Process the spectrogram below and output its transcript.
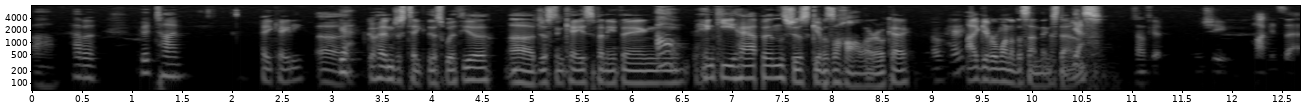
Um, have a good time. Hey, Katie. Uh, Yeah. Go ahead and just take this with you, uh, just in case if anything Oh. hinky happens. Just give us a holler, okay? Okay. I give her one of the sending stones, Yeah. Sounds good. And she pockets that.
